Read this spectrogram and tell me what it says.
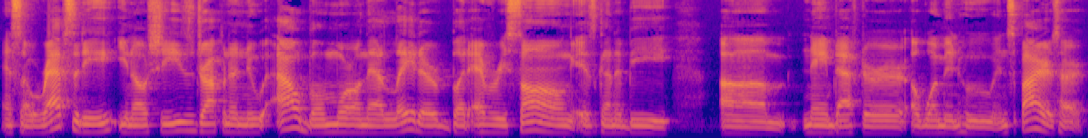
And so Rapsody, you know, she's dropping a new album. More on that later. But every song is gonna be um, named after a woman who inspires her.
